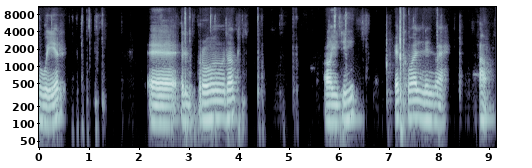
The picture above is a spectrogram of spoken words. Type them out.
where ال product ID equal للواحد. آه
